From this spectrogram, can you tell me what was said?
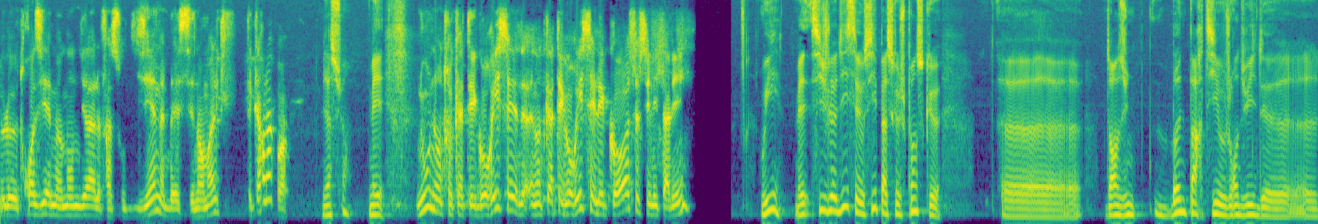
le troisième mondial face au dixième, ben c'est normal qu'il y ait écart là, quoi. Bien sûr. Mais nous, notre catégorie, c'est notre catégorie, c'est l'Écosse, c'est l'Italie. Oui, mais si je le dis, c'est aussi parce que je pense que euh, dans une bonne partie aujourd'hui de,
